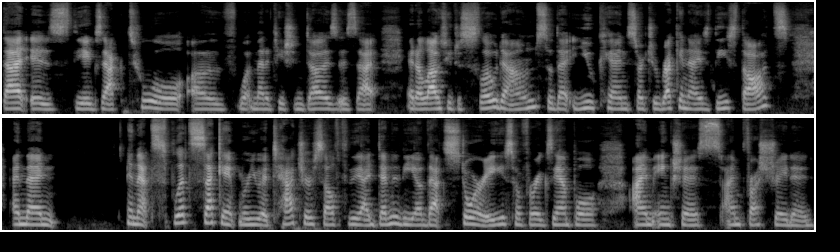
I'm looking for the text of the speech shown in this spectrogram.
that is the exact tool of what meditation does is that it allows you to slow down so that you can start to recognize these thoughts and and then in that split second where you attach yourself to the identity of that story so for example i'm anxious i'm frustrated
